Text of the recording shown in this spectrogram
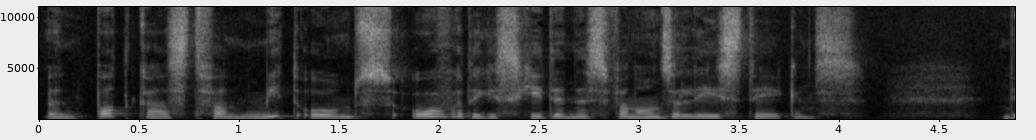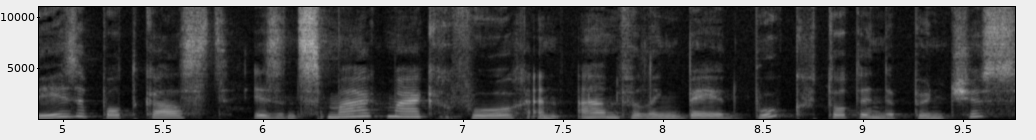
een podcast van Miet Ooms over de geschiedenis van onze leestekens. Deze podcast is een smaakmaker voor en aanvulling bij het boek Tot in de Puntjes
